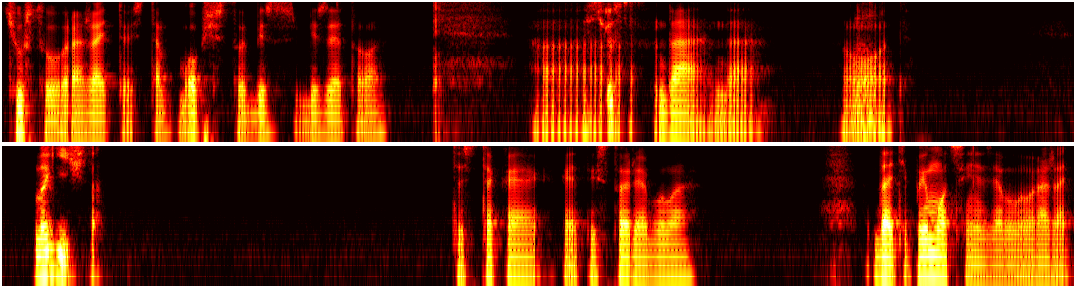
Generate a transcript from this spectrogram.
чувство выражать, то есть там общество без, без этого. А, без чувств? Да, да, mm. вот. Логично. То есть такая какая-то история была. Да, типа эмоции нельзя было выражать.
